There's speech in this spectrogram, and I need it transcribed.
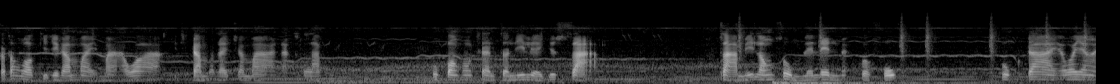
ก็ต้องรอกิจกรรมใหม่มาว่ากิจกรรมอะไรจะมานะครับคูปองของฉันตอนนี้เหลือยุดสามสามนี่ลองสุ่มเล่นๆนะเผื่อฟุกฟุกได้เพราะว่ายังไง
